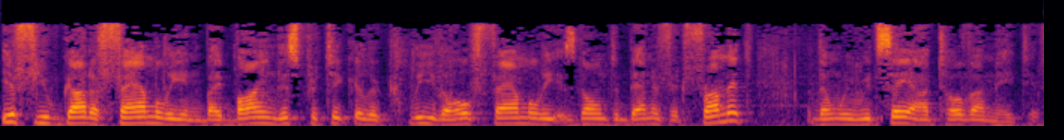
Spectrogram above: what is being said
If you've got a family and by buying this particular kli, the whole family is going to benefit from it, then we would say ah, atova metiv.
